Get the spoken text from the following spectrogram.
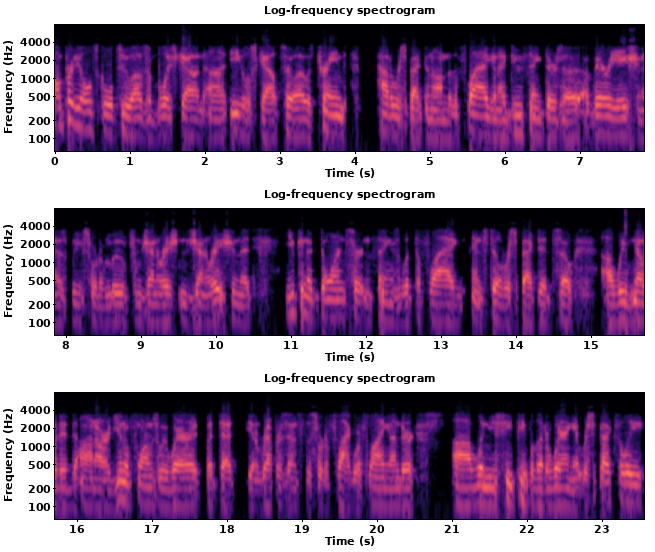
I'm pretty old school too. I was a Boy Scout, uh, Eagle Scout, so I was trained how to respect and honor the flag. And I do think there's a, a variation as we've sort of moved from generation to generation that you can adorn certain things with the flag and still respect it. So uh, we've noted on our uniforms we wear it, but that you know represents the sort of flag we're flying under. Uh, when you see people that are wearing it respectfully,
